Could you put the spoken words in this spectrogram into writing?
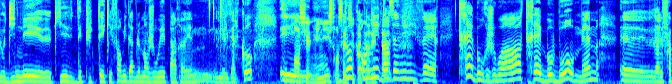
au dîner qui est députée, qui est formidablement jouée par Emmanuel Berco. Et Ancienne ministre, ancienne donc secrétaire on est d'État. dans un univers très bourgeois, très bobo même. euh, à la fois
